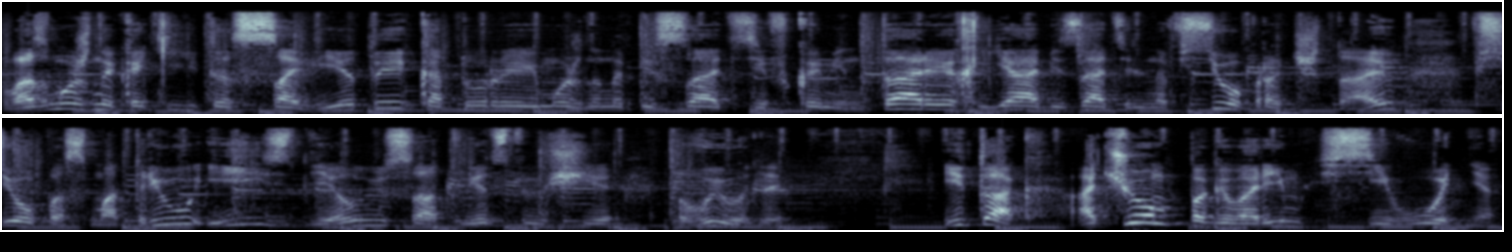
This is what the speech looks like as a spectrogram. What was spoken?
возможно какие-то советы, которые можно написать в комментариях. Я обязательно все прочитаю, все посмотрю и сделаю соответствующие выводы. Итак, о чем поговорим сегодня?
